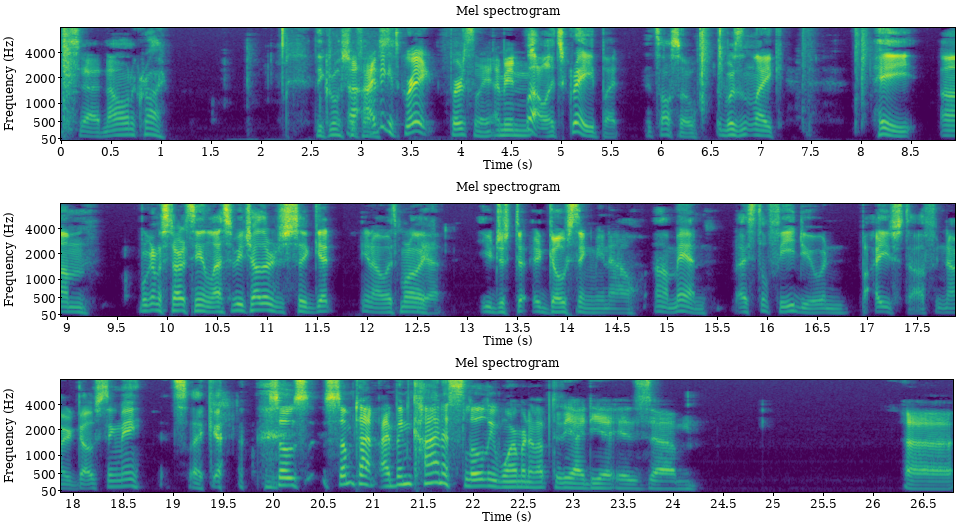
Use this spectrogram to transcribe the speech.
sad. Now I want to cry. They grow so Uh, fast. I think it's great, personally. I mean, well, it's great, but it's also it wasn't like, hey, um, we're gonna start seeing less of each other just to get you know. It's more like Yeah. you just uh, ghosting me now. Oh man, I still feed you and buy you stuff, and now you're ghosting me. It's like so s- sometime I've been kind of slowly warming him up to the idea is um uh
